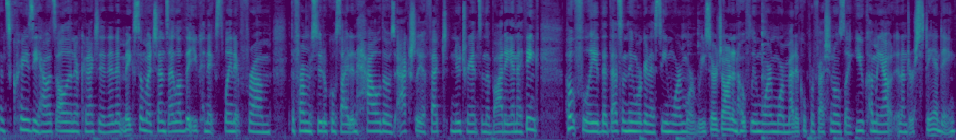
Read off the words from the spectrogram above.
It's crazy how it's all interconnected and it makes so much sense. I love that you can explain it from the pharmaceutical side and how those actually affect nutrients in the body. And I think hopefully that that's something we're going to see more and more research on and hopefully more and more medical professionals like you coming out and understanding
